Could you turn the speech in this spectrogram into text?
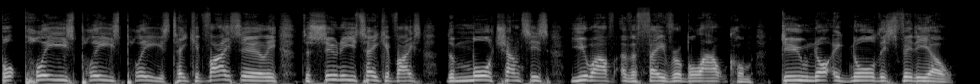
but please, please, please take advice early. The sooner you take advice, the more chances you have of a favourable outcome. Do not ignore this video.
